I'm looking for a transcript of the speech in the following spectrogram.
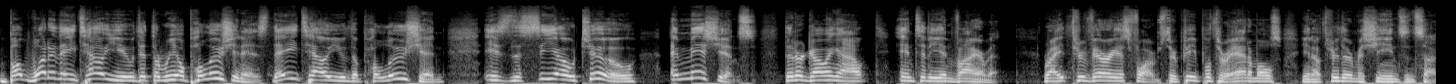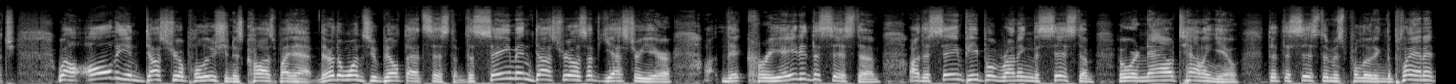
But what do they tell you that the real pollution is? They tell you the pollution is the CO2 emissions that are going out into the environment right? Through various forms, through people, through animals, you know, through their machines and such. Well, all the industrial pollution is caused by them. They're the ones who built that system. The same industrialists of yesteryear uh, that created the system are the same people running the system who are now telling you that the system is polluting the planet.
